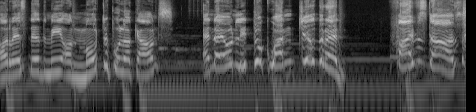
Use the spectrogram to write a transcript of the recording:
Arrested me on multiple accounts, and I only took one children. Five stars.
